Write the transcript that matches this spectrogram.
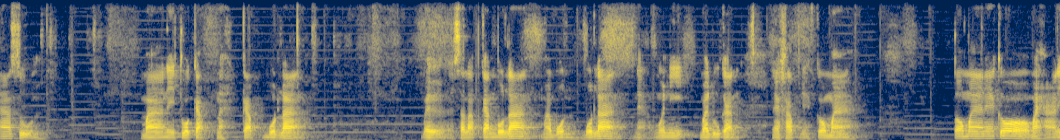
50 มาในตัวกลับนะกลับบนล่างเออสลับกันบนล่างมาบนบนล่างนะวันนี้มาดูกันนะครับเนี่ยก็มา ต่อมาเนี่ยก็มาหาใน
